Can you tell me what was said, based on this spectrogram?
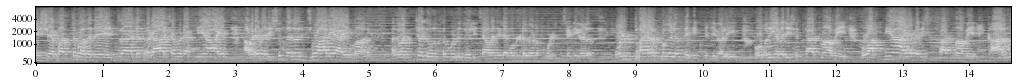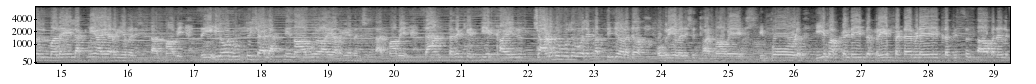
യശ പത്ത് പതിന് ഇസ്രായേലിന്റെ പ്രകാശം ഒരു അഗ്നിയായും അവന്റെ ഒരു ജ്വാലയായി മാറും. അത് ഒറ്റ ദിവസം കൊണ്ട് ജ്വലിച്ച് അവനിലെ മുള്ളുകളും മുൾച്ചെടികളും മുൾപടർപ്പുകളും ദഹിപ്പിച്ച് കളയും. ഓ പ്രിയ പരിശുദ്ധാത്മാവേ ഓ അഗ്നിയായ പരിശുദ്ധാത്മാവേ കാർമൽ മലയിൽ അഗ്നിയായി ഇറങ്ങിയ പരിശുദ്ധാത്മാവേ സ്നേഹിയോ നൂട്ടുശാൽ അഗ്നി നാവുകളായി ഇറങ്ങിയ പരിശുദ്ധാത്മാവേ സാംസനെ കെട്ടിയ കയറ് ചണതുപോലെ പോലെ കത്തിച്ച് കളഞ്ഞ ഓ പ്രിയ പരിശുദ്ധാത്മാവേ ഇപ്പോൾ ഈ മക്കളുടെ എന്റെ പ്രിയപ്പെട്ട ഇവിടെ ബിസിനസ് സ്ഥാപനങ്ങൾ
